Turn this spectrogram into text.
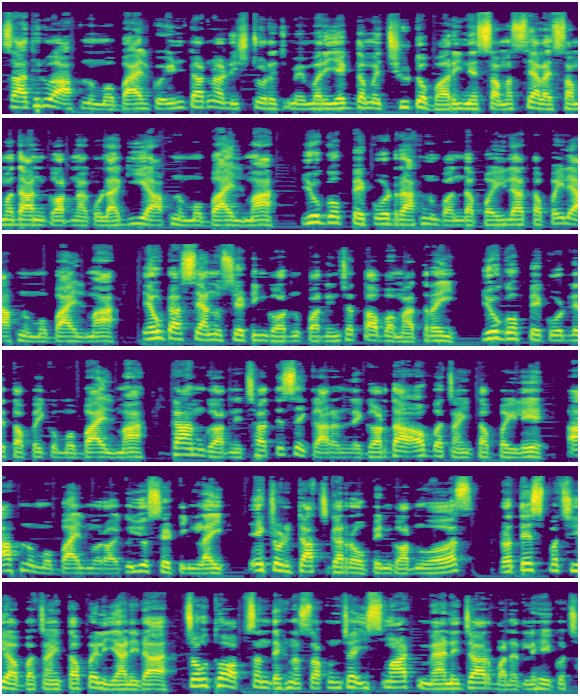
साथीहरू आफ्नो मोबाइलको इन्टरनल स्टोरेज मेमोरी एकदमै छिटो भरिने समस्यालाई समाधान गर्नको लागि आफ्नो मोबाइलमा यो गोप्य कोड राख्नुभन्दा पहिला तपाईँले आफ्नो मोबाइलमा एउटा सानो सेटिङ गर्नुपर्ने हुन्छ तब मात्रै यो गोप्य कोडले तपाईँको मोबाइलमा काम गर्नेछ। त्यसै कारणले गर्दा अब चाहिँ तपाईँले आफ्नो मोबाइलमा रहेको यो सेटिङलाई एकचोटि टच गरेर ओपन गर्नुहोस् र त्यसपछि अब चाहिँ तपाईँले यहाँनिर चौथो अप्सन देख्न सक्नुहुन्छ स्मार्ट म्यानेजर भनेर लेखेको छ।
